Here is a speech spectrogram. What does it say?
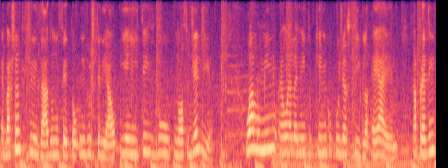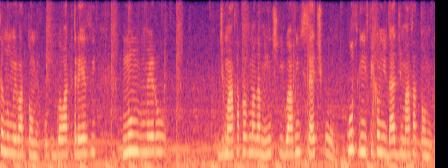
é bastante utilizado no setor industrial e em itens do nosso dia a dia. O alumínio é um elemento químico cuja sigla é AL, apresenta número atômico igual a 13, número de massa aproximadamente igual a 27 U. U significa unidade de massa atômica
